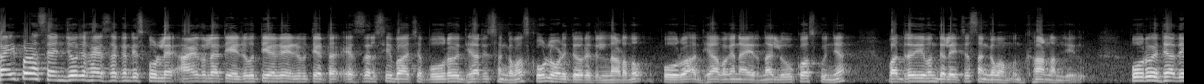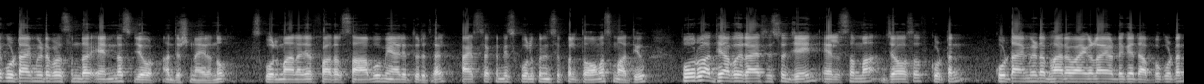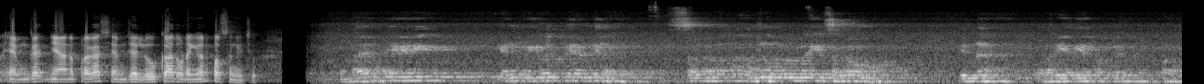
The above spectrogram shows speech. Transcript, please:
Kaippuzha Saint George higher secondary സ്കൂളിലെ ആയിരത്തി തൊള്ളായിരത്തി എഴുപത്തി ഏഴ് എഴുപത്തി എട്ട് എസ് എൽ സി ബാച്ച് പൂർവ വിദ്യാർത്ഥി സംഗമം സ്കൂൾ ഓഡിറ്റോറിയത്തിൽ നടന്നു. പൂർവ അധ്യാപകനായിരുന്ന ലൂക്കോസ് കുഞ്ഞ് ഭദ്രദീപം തെളിയിച്ച സംഗമം ഉദ്ഘാടനം ചെയ്തു. പൂർവ വിദ്യാർത്ഥി കൂട്ടായ്മയുടെ പ്രസിഡന്റ് എൻ എസ് ജോൺ അധ്യക്ഷനായിരുന്നു. School manager father Sabu Myalithuruthal higher secondary school principal Thomas Mathew പൂർവ അധ്യാപകരായ സിസ്റ്റർ ജെയിൻ എൽസമ്മ ജോസഫ് കുട്ടൻ കൂട്ടായ്മയുടെ ഭാരവാഹികളായ advocate Appukuttan M K Jnanaprakash M J Luka തുടങ്ങിയവർ പ്രസംഗിച്ചു. ഇരുപത്തിരണ്ടിൽ സംഗമം അന്ന് ഈ സംഗമം ഇന്ന് വളരെയധികം പങ്ക്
